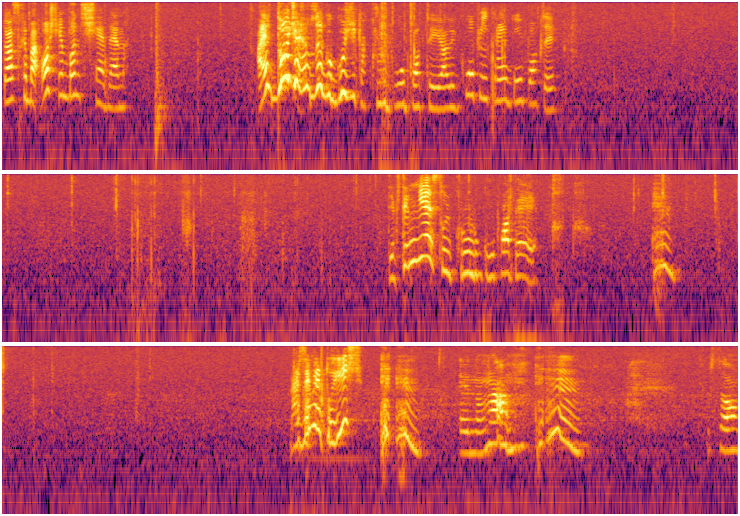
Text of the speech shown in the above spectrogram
to jest chyba 8 bądź 7. Ale dojdziesz do tego guzika król głupoty, ale głupi król głupoty. Ty w tym nie stój król głupoty. Masz zamiar tu iść? y, no mam. Wiesz co,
